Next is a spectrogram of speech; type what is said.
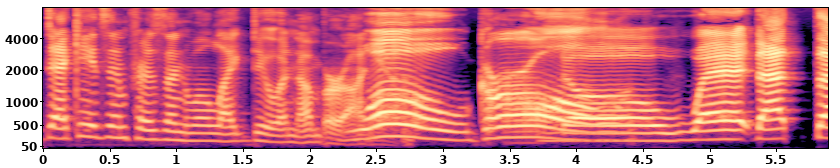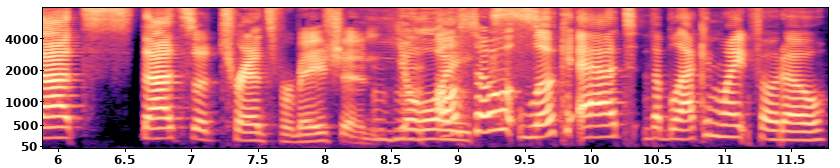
decades in prison will like do a number on you. Whoa, girl. No way. That that's that's a transformation. Yikes. Also, look at the black and white photo.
